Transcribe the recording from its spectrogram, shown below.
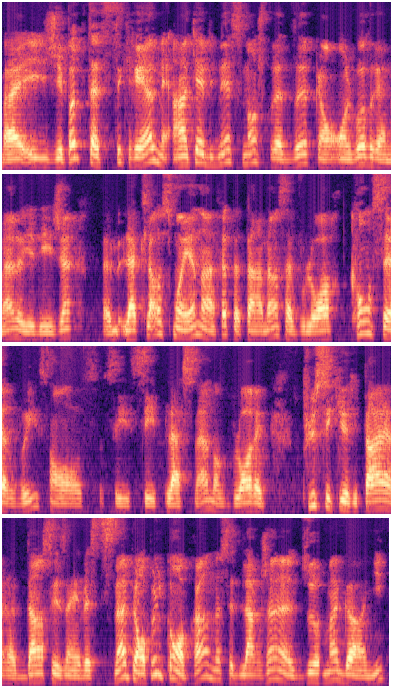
Ben, j'ai pas de statistiques réelles, mais en cabinet, sinon, je pourrais te dire qu'on le voit vraiment. il y a des gens. Euh, la classe moyenne, en fait, a tendance à vouloir conserver son, ses, placements, donc vouloir être plus sécuritaire dans ses investissements. Puis on peut le comprendre, c'est de l'argent euh, durement gagné.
